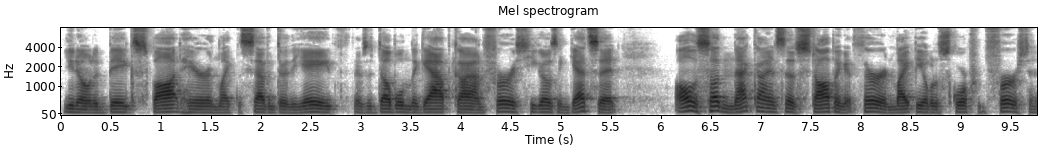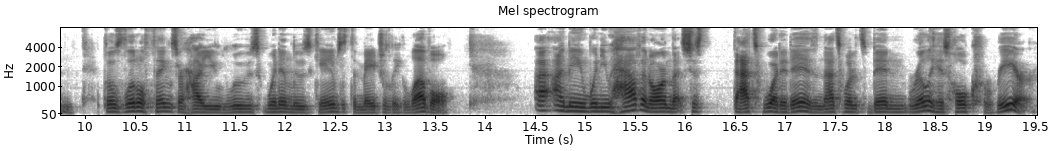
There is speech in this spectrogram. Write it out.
you know, in a big spot here in like the seventh or the eighth, there's a double in the gap guy on first, he goes and gets it. All of a sudden, that guy, instead of stopping at third, might be able to score from first. And those little things are how you lose, win and lose games at the major league level. I, I mean, when you have an arm that's just, that's what it is, and that's what it's been really his whole career.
